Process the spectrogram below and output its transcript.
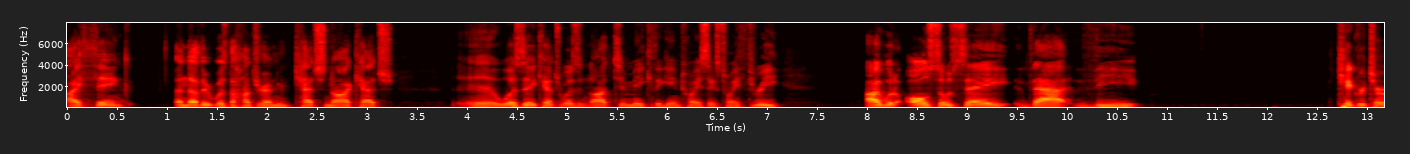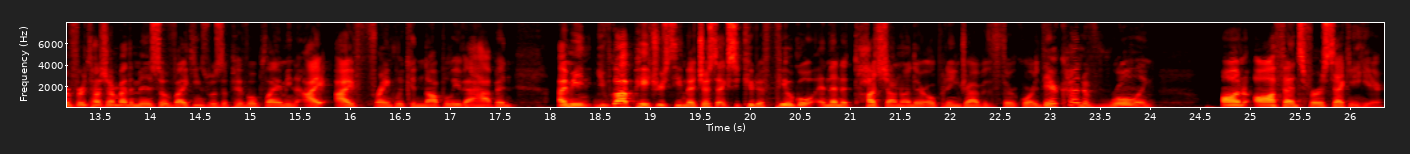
I think another was the Hunter Henry catch, not catch. Eh, was it a catch? Was it not to make the game 26 23? I would also say that the kick return for a touchdown by the Minnesota Vikings was a pivotal play. I mean, I, I frankly could not believe that happened. I mean, you've got Patriots team that just executed a field goal and then a touchdown on their opening drive of the third quarter. They're kind of rolling on offense for a second here.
